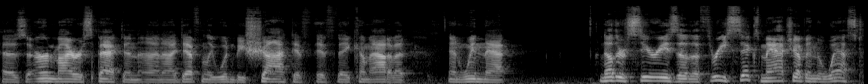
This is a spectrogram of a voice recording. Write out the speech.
has earned my respect, and, and I definitely wouldn't be shocked if if they come out of it and win that. Another series of the three six matchup in the West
